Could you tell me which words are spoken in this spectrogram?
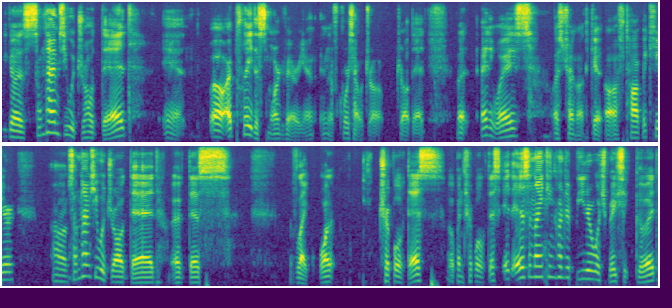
Because sometimes you would draw dead, and well, I played the smart variant, and of course I would draw draw dead. But anyways, let's try not to get off topic here. Um, sometimes you would draw dead of this, of like one triple of this, open triple of this. It is a 1900 beater, which makes it good,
